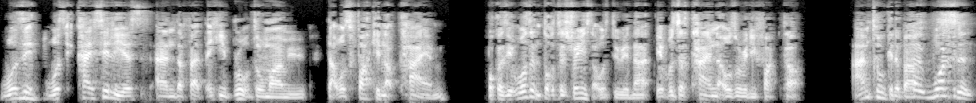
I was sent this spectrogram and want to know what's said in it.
Was it was it Kaecilius and the fact that he brought Dormammu that was fucking up time? Because it wasn't Doctor Strange that was doing that. It was just time that was already fucked up. I'm talking about. it wasn't.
